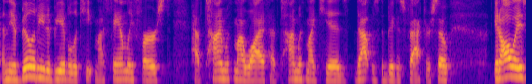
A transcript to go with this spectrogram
and the ability to be able to keep my family first have time with my wife have time with my kids that was the biggest factor so it always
